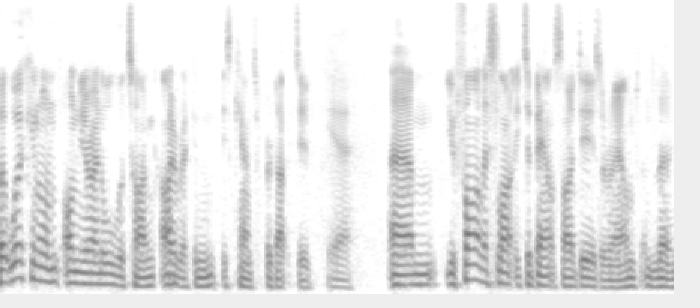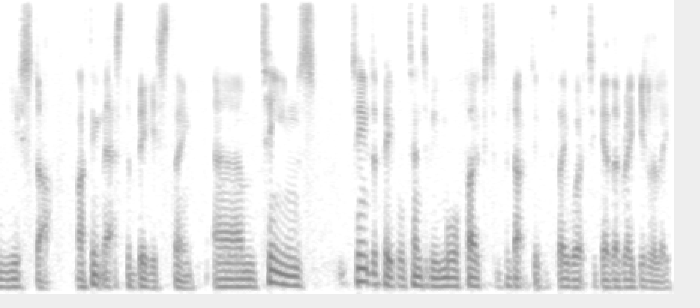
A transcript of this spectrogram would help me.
But working on, on your own all the time, I reckon, is counterproductive Yeah. um, you're far less likely to bounce ideas around and learn new stuff. I think that's the biggest thing. Um, teams teams of people tend to be more focused and productive if they work together regularly.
